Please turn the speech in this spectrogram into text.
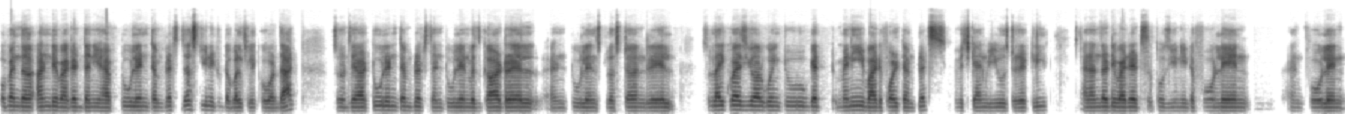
open the undivided then you have two lane templates. Just you need to double click over that. So there are two lane templates then two lane with guardrail and two lanes plus turn rail. So likewise you are going to get many by default templates which can be used directly. And under divided suppose you need a four lane and four lane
